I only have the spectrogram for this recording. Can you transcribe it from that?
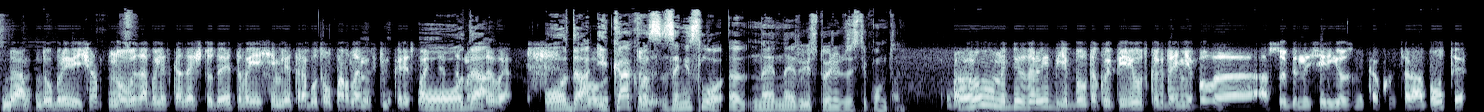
Да, добрый вечер. Но вы забыли сказать, что до этого я 7 лет работал парламентским корреспондентом О, да. РТВ. О, да. Вот. И как вас занесло э, на, на эту историю «За стеклом»-то? Ну, на безрыбье был такой период, когда не было особенно серьезной какой-то работы,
